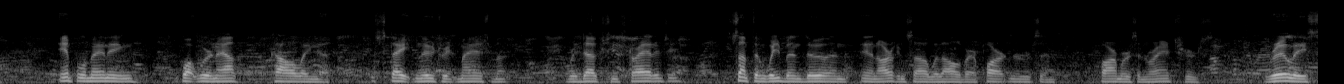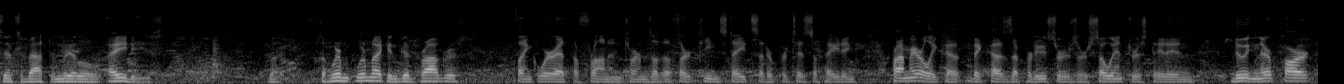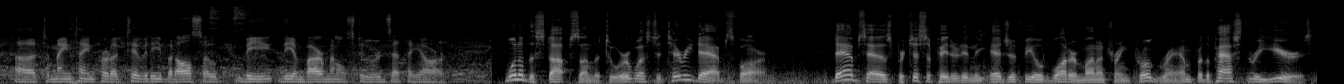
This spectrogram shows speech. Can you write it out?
implementing what we're now calling a state nutrient management reduction strategy, something we've been doing in Arkansas with all of our partners and farmers and ranchers really since about the middle 80s. But so we're, we're making good progress. I think we're at the front in terms of the 13 states that are participating, primarily because the producers are so interested in doing their part uh, to maintain productivity, but also be the environmental stewards that they are. One of the stops on the tour was to Terry Dabbs' farm. Dabbs has participated in the Edge of Field water monitoring program for the past three years.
